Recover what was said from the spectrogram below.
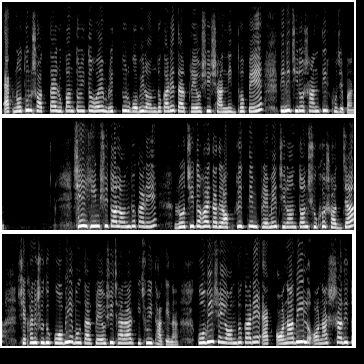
এক নতুন সত্তায় রূপান্তরিত হয়ে মৃত্যুর গভীর অন্ধকারে তার প্রেয়সীর সান্নিধ্য পেয়ে তিনি চিরশান্তির খুঁজে পান। সেই হিমশীতল অন্ধকারে রচিত হয় তাদের অকৃত্রিম প্রেমে চিরন্তন সুখসজ্জা, সেখানে শুধু কবি এবং তার প্রেয়সী ছাড়া আর কিছুই থাকে না। কবি সেই অন্ধকারে এক অনাবিল, অনাস্বাদিত,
